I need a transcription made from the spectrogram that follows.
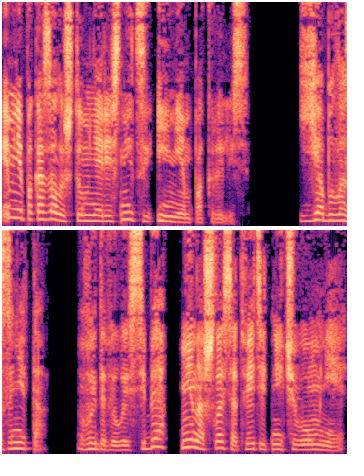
и мне показалось, что у меня ресницы инеем покрылись. Я была занята, выдавила из себя, не нашлась ответить ничего умнее.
